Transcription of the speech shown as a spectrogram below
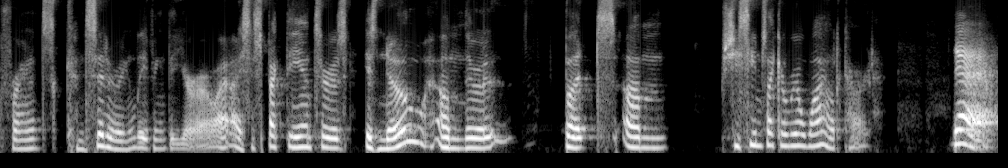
France considering leaving the euro? I, I suspect the answer is is no. Um, there, but um, she seems like a real wild card. Yeah,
